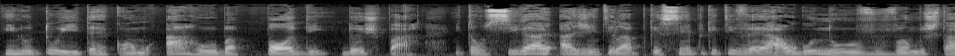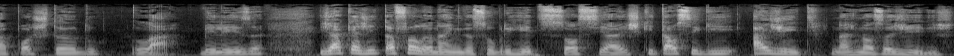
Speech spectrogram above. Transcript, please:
e no Twitter como arroba pod2par. Então siga a gente lá, porque sempre que tiver algo novo, vamos estar postando lá, beleza? Já que a gente tá falando ainda sobre redes sociais, que tal seguir a gente nas nossas redes?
